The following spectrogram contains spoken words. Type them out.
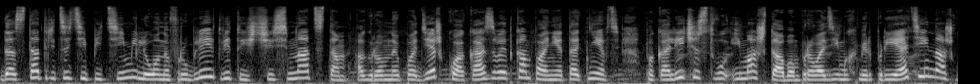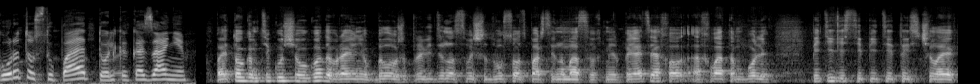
до 135 миллионов рублей в 2017. Огромную поддержку оказывает компания компания «Татнефть». По количеству и масштабам проводимых мероприятий наш город уступает только Казани. По итогам текущего года в районе было уже проведено свыше 200 спортивно-массовых мероприятий охватом более 55 тысяч человек.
